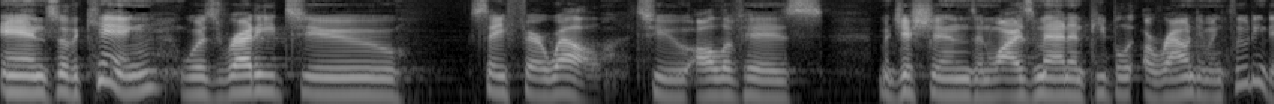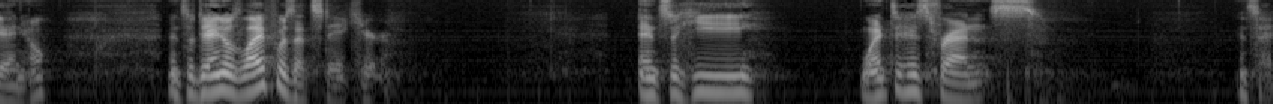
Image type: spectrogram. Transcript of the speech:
And so the king was ready to say farewell to all of his magicians and wise men and people around him, including Daniel. And so Daniel's life was at stake here. And so he went to his friends and said,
